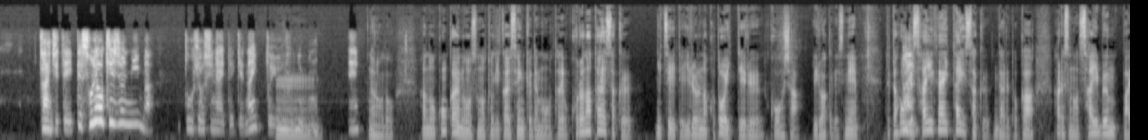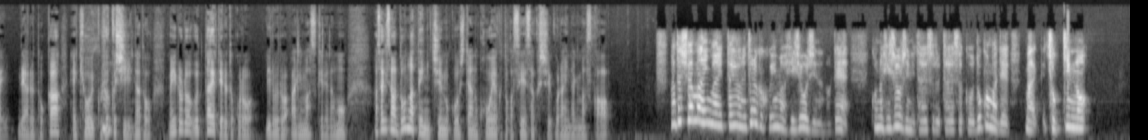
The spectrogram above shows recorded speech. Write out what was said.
感じていて、それを基準に今、投票しないといけないというふうに思って、ね、なるほど。あの、今回のその都議会選挙でも、例えばコロナ対策についていろいろなことを言っている候補者いるわけですね。で、他方で災害対策であるとか、はい、あるいはその再分配であるとか、教育福祉など、いろいろ訴えているところ、いろいろありますけれども、浅木さんはどんな点に注目をして、あの、公約とか政策集ご覧になりますか？私はまあ今言ったように、とにかく今は非常時なので、この非常時に対する対策をどこまで、まあ、直近の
